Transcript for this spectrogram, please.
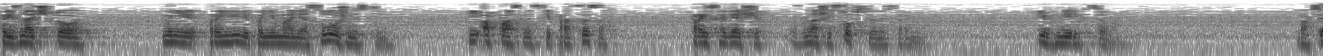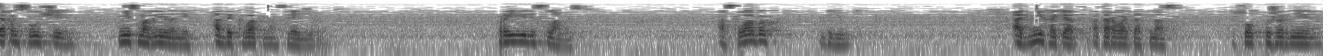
Признать, что мы не проявили понимание сложности и опасности процессов, происходящих в нашей собственной стране и в мире в целом. Во всяком случае, не смогли на них адекватно среагировать. Проявили слабость, а слабых бьют. Одни хотят оторвать от нас кусок пожирнее,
